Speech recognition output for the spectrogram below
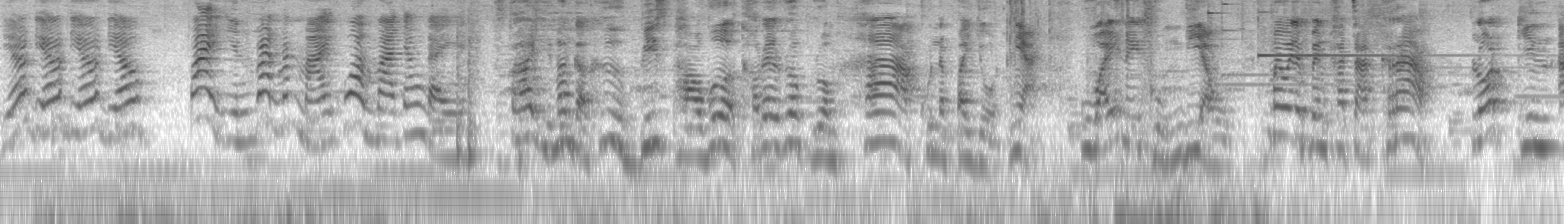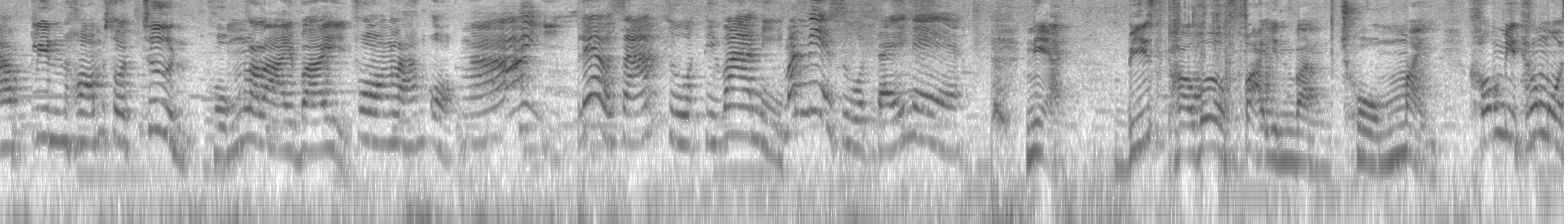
เดี๋ยวเดี๋ยวเดี๋ยวเดี๋ยวป้ายอินบ้านมันหมายความว่าจังใดไฟอินวันก็คือ Beast Power เขาได้รวบรวม 5 คุณประโยชน์เนี่ย ไว้ในถุงเดียว ไม่ว่าจะเป็นขจัดคราบ ลดกลิ่นอับกลิ่นหอมสดชื่น ผงละลายใบ ฟองล้างออกง่าย แล้วสามสูตรที่ว่านี่ มันมีสูตรใดแน่ เนี่ย Beast Power 5 in 1โฉมใหม่ เขามีทั้งหมด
